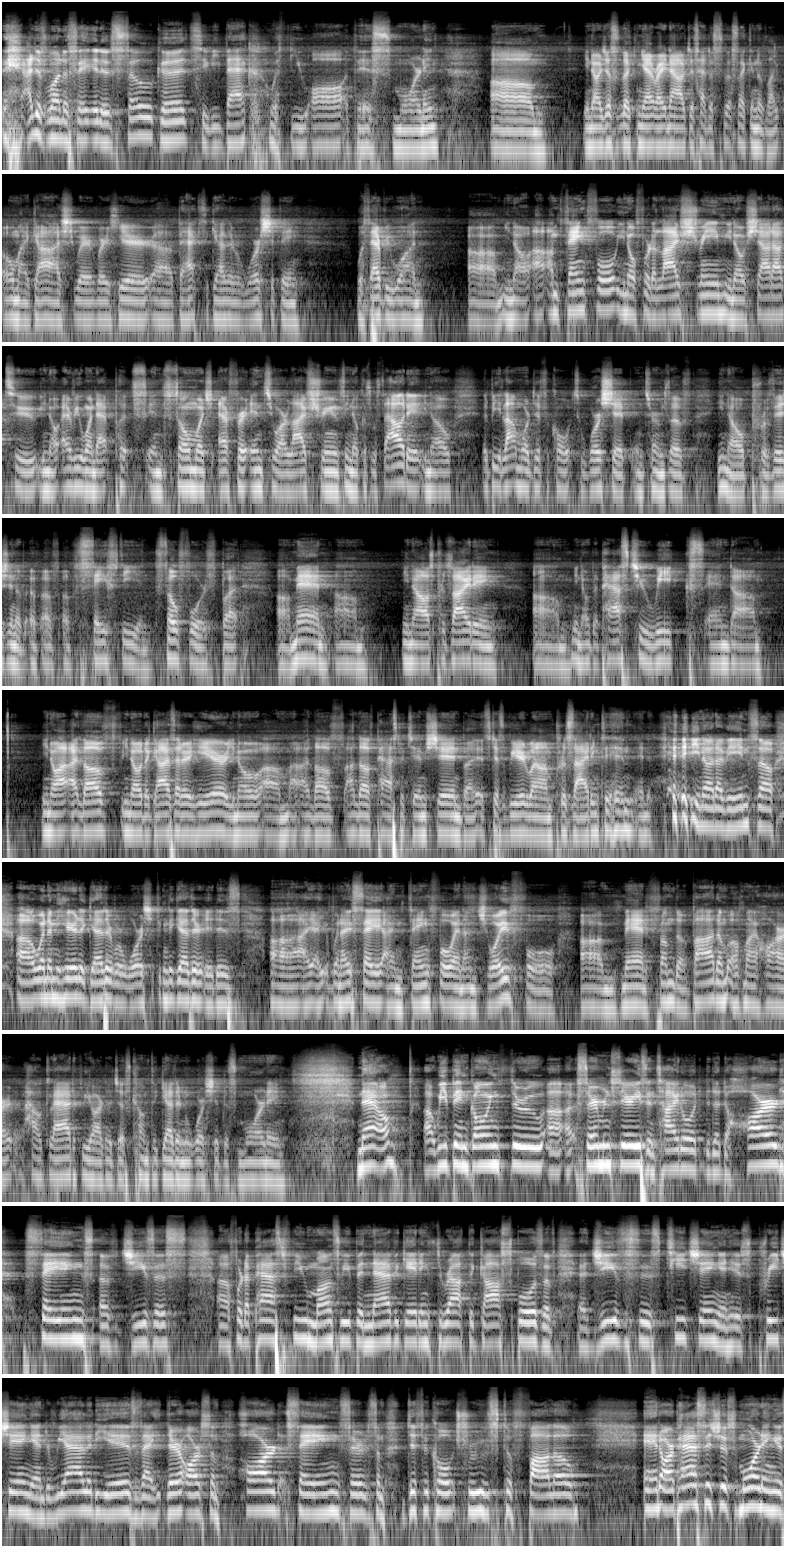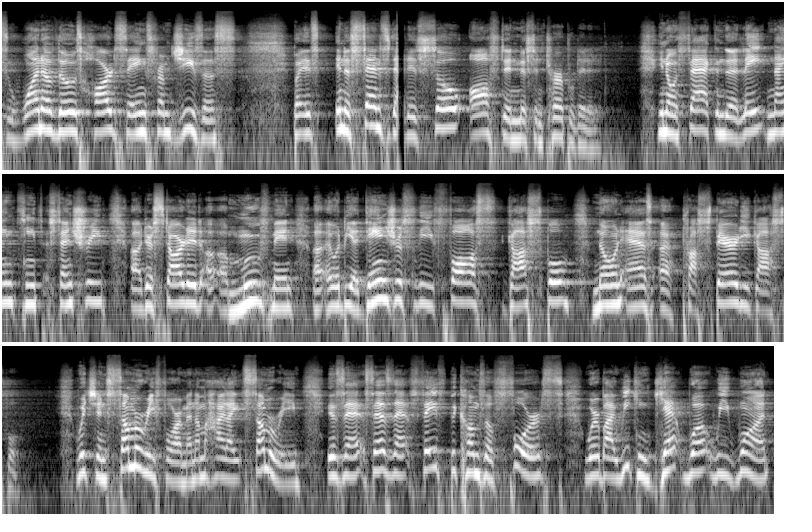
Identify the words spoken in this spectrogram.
I just want to say it is so good to be back with you all this morning. Um, you know, just looking at right now, I just had a second of like, oh my gosh, we're, we're here uh, back together worshiping with everyone. Um, you know, I, am thankful, you know, for the live stream. You know, shout out to, you know, everyone that puts in so much effort into our live streams, you know, because without it, you know, it'd be a lot more difficult to worship in terms of, you know, provision of, of, of safety and so forth. But uh, man, um, you know, I was presiding, um, you know, the past two weeks, and um, you know, I, I, love you know the guys that are here. You know, um, I love I love Pastor Tim Shin, but it's just weird when I'm presiding to him, and you know what I mean. So uh, when I'm here together, we're worshiping together. It is uh, I, I, when I say I'm thankful and I'm joyful, um, man, from the bottom of my heart, how glad we are to just come together and worship this morning. Now, uh, we've been going through uh, a sermon series entitled The, the Hard Sayings of Jesus. Uh, for the past few months, we've been navigating throughout the Gospels of uh, Jesus' teaching and his preaching. And the reality is that there are some hard sayings, there are some difficult truths to follow. And our passage this morning is one of those hard sayings from Jesus but it's in a sense that is so often misinterpreted. You know, in fact, in the late 19th century, uh, there started a, a movement. Uh, it would be a dangerously false gospel known as a prosperity gospel, which, in summary form, and I'm gonna highlight summary, is that says that faith becomes a force whereby we can get what we want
